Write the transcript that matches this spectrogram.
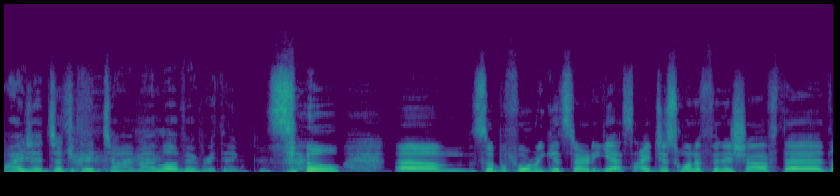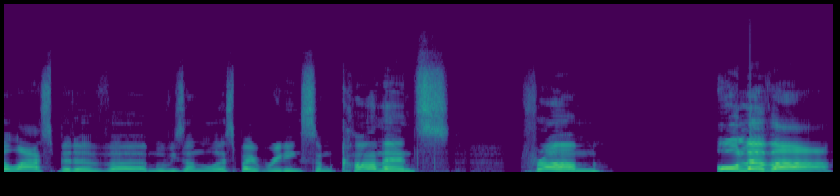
I had such a good time. I love everything. So, um, so before we get started, yes, I just want to finish off the the last bit of uh, movies on the list by reading some comments from Oliver.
